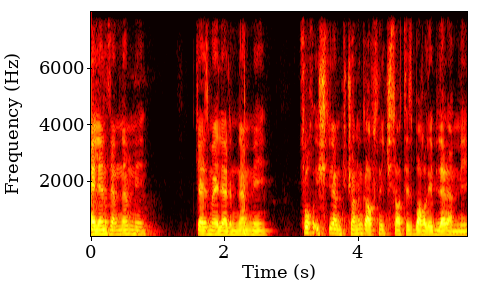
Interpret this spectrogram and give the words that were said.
Əyləncəmdənmi? Gəzməklərimdənmi? Çox işləyirəm, dükanın qapısını 2 saat tez bağlaya bilərəmmi?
